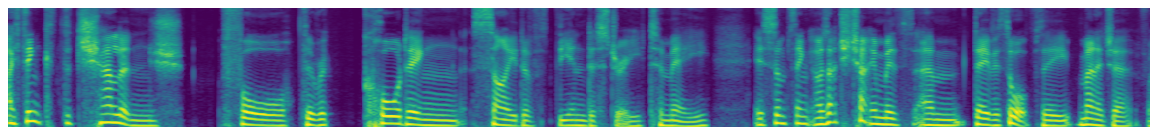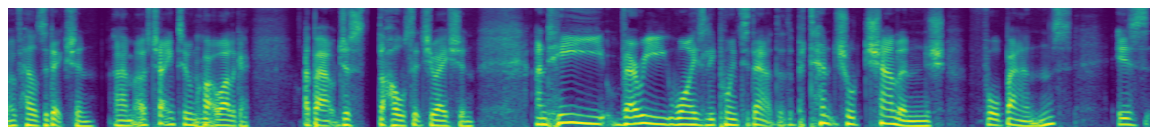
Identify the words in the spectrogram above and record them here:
I think the challenge for the recording side of the industry to me is something I was actually chatting with um, David Thorpe, the manager of Hell's Addiction. Um, I was chatting to him quite a while ago about just the whole situation. And he very wisely pointed out that the potential challenge for bands is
